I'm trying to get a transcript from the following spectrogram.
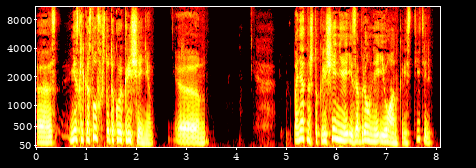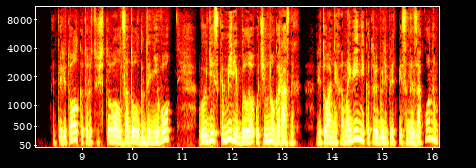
Э, несколько слов, что такое крещение. Э, понятно, что крещение изобрел не Иоанн Креститель, это ритуал, который существовал задолго до него. В иудейском мире было очень много разных ритуальных омовений, которые были предписаны законом.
